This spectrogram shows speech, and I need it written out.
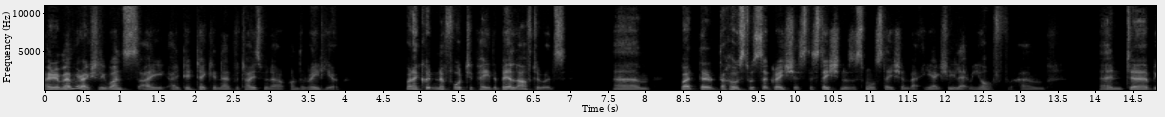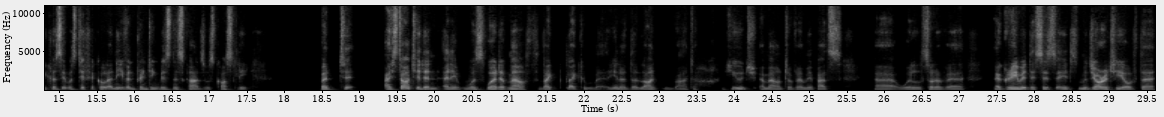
I remember actually once I, I did take an advertisement out on the radio, but I couldn't afford to pay the bill afterwards. Um, but the the host was so gracious. The station was a small station that he actually let me off. Um, and uh, because it was difficult, and even printing business cards was costly. But uh, I started, and and it was word of mouth, like like you know the large, huge amount of homeopaths uh, will sort of uh, agree with this. Is it's majority of the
